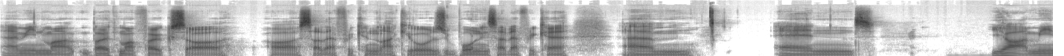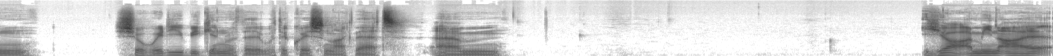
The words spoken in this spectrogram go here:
I mean, my, both my folks are, are South African, like yours, born in South Africa. Um, and yeah, I mean, Sure. Where do you begin with a with a question like that? Um, yeah, I mean, I.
